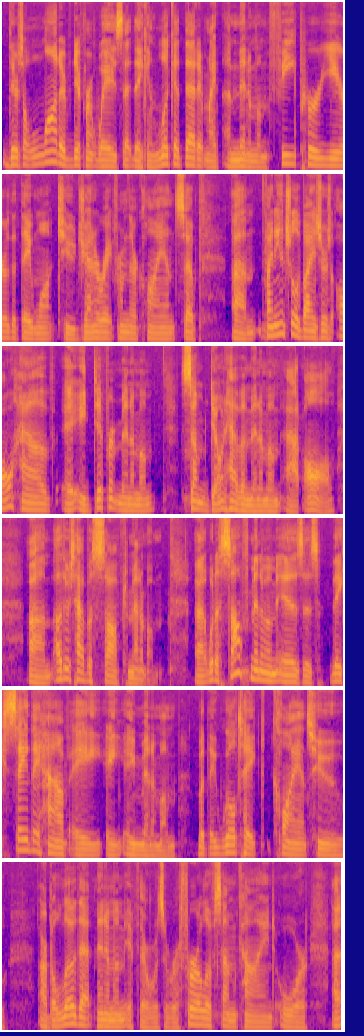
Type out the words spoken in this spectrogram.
there's a lot of different ways that they can look at that. It might a minimum fee per year that they want to generate from their clients. So um, financial advisors all have a, a, different minimum. Some don't have a minimum at all. Um, others have a soft minimum. Uh, what a soft minimum is is they say they have a, a, a minimum, but they will take clients who are below that minimum if there was a referral of some kind or a,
